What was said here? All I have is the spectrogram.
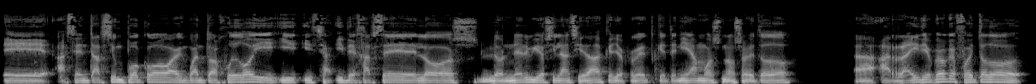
eh, asentarse un poco en cuanto al juego y, dejarse los, nervios y la ansiedad que yo creo que, teníamos, ¿no? Sobre todo a, raíz, yo creo que fue todo,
